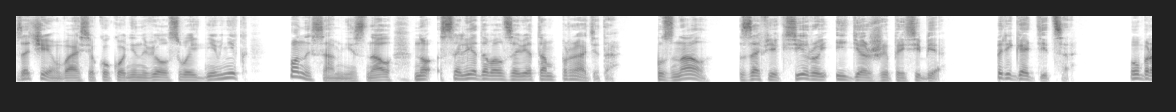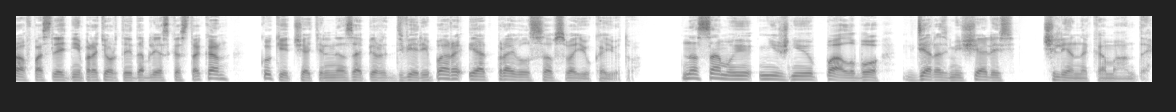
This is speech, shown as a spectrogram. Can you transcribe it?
Зачем Вася Куконин вел свой дневник, он и сам не знал, но следовал заветам прадеда. Узнал, зафиксируй и держи при себе. Пригодится. Убрав последний протертый до блеска стакан, Куки тщательно запер двери бара и отправился в свою каюту. На самую нижнюю палубу, где размещались члены команды.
